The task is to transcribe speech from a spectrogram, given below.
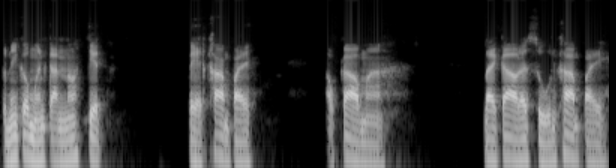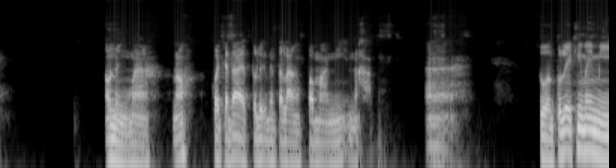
ตัวนี้ก็เหมือนกันเนาะเจ็ดแปดข้ามไป เอาเก้ามาได้เก้าแล้วศูนย์ข้ามไป เอาหนึ่งมาเนาะก็จะได้ตัวเลขในตารางประมาณนี้นะครับ อ่า ส่วนตัวเลขที่ไม่มี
